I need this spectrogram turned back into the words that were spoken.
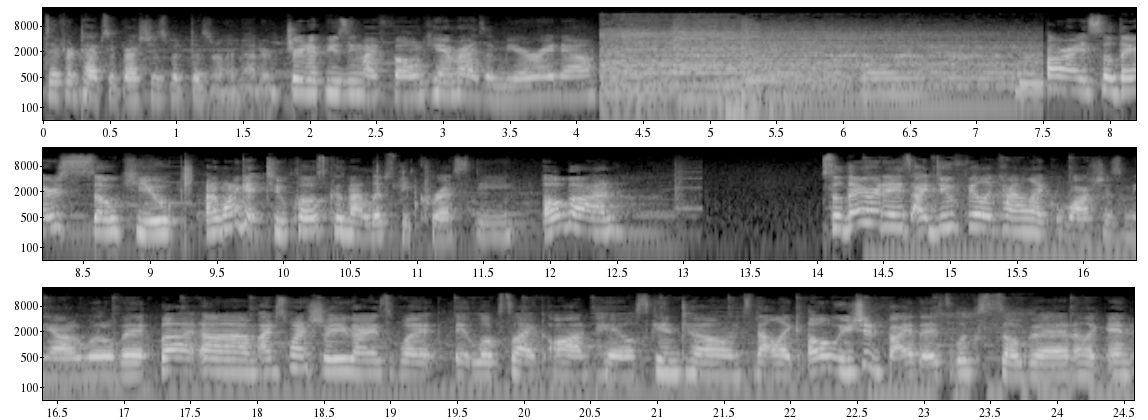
different types of brushes, but it doesn't really matter. Straight up using my phone camera as a mirror right now. Alright, so they're so cute. I don't want to get too close because my lips be crusty. Oh god. So there it is. I do feel it kind of like washes me out a little bit. But um, I just want to show you guys what it looks like on pale skin tones. Not like, oh, you should buy this. It looks so good. And like, and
